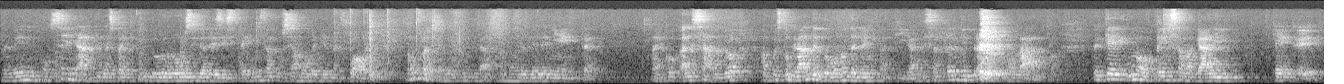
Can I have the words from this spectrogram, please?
prendendo in consegna anche gli aspetti più dolorosi dell'esistenza possiamo venirne fuori, non facendo finta di non vedere niente. Ecco, Alessandro ha questo grande dono dell'empatia, di saper vibrare con l'altro uno pensa magari che eh,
